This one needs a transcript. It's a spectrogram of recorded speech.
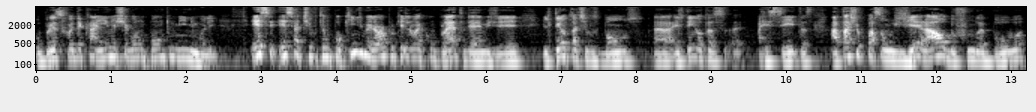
O preço foi decaindo e chegou num ponto mínimo ali. Esse, esse ativo tem um pouquinho de melhor porque ele não é completo de RMG, ele tem outros ativos bons, uh, ele tem outras uh, receitas, a taxa de ocupação geral do fundo é boa,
